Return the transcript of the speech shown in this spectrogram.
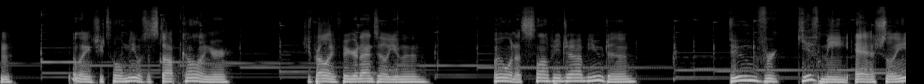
The only thing she told me was to stop calling her. She probably figured I'd tell you then. Well, what a sloppy job you've done. Do forgive me, Ashley.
